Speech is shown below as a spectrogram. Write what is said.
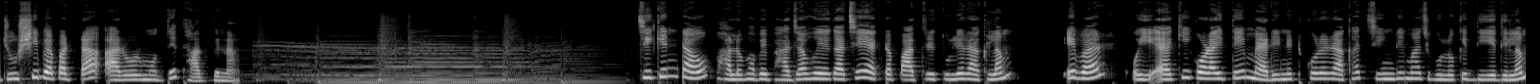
জুসি ব্যাপারটা আর ওর মধ্যে থাকবে না। চিকেনটাও ভালোভাবে ভাজা হয়ে গেছে, একটা পাত্রে তুলে রাখলাম। এবার ওই একই কড়াইতে ম্যারিনেট করে রাখা চিংড়ি মাছগুলোকে দিয়ে দিলাম।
